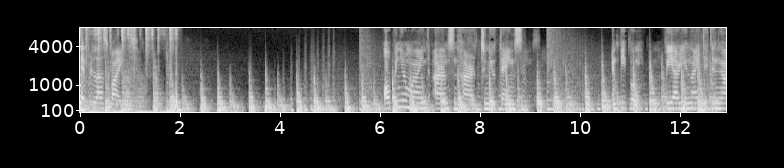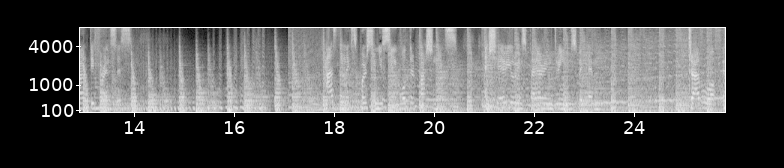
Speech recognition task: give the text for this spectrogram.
Every last bite. Open your mind, arms, and heart to new things. And people, we are united in our differences. Ask the next person you see what their passion is and share your inspiring dreams with them. Travel often.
